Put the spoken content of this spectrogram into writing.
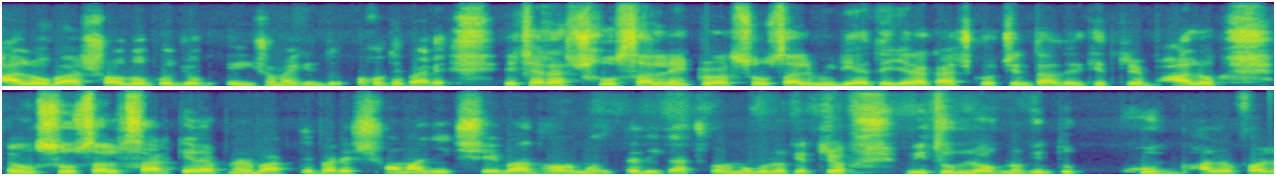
ভালো বা সদুপযোগ এই সময় কিন্তু হতে পারে। এছাড়া সোশ্যাল নেটওয়ার্ক সোশ্যাল মিডিয়াতে যারা কাজ করছেন, তাদের ক্ষেত্রে ভালো এবং সোশ্যাল সার্কেল আপনার বাড়তে পারে। সামাজিক সেবা, ধর্ম ইত্যাদি কাজকর্মগুলোর ক্ষেত্রেও মিথুন লগ্ন কিন্তু খুব ভালো ফল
